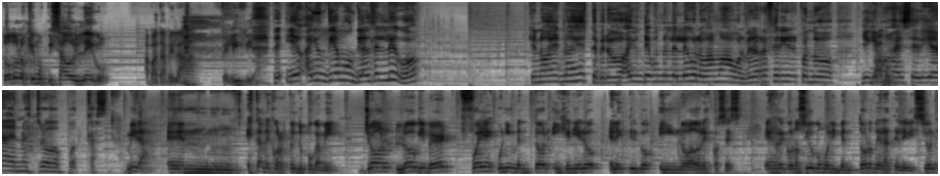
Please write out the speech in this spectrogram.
todos los que hemos pisado el Lego, a pata pelada, feliz día. Y hay un día mundial del Lego, que no es, no es este, pero hay un día mundial del Lego, lo vamos a volver a referir cuando lleguemos a ese día en nuestro podcast. Mira, em, esta me corresponde un poco a mí. John Logie Bird fue un inventor, ingeniero eléctrico e innovador escocés. Es reconocido como el inventor de la televisión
